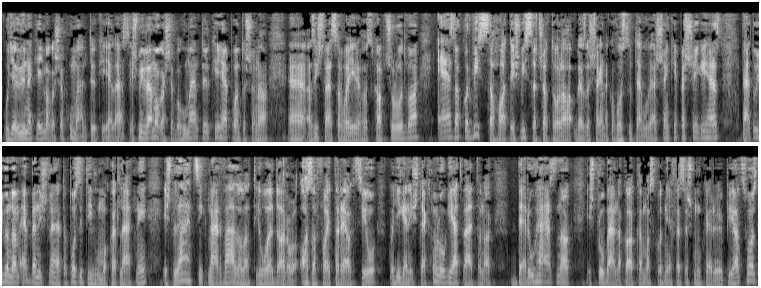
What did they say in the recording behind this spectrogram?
ugye őnek egy magasabb humántőkéje lesz, és mivel magasabb a humántőkéje, pontosan a, e, az István szavaihoz kapcsolódva, ez akkor visszahat és visszacsatol a gazdaságnak a hosszú távú versenyképességéhez. Tehát úgy gondolom ebben is lehet a pozitívumokat látni, és látszik már vállalati oldalról az a fajta reakció, hogy igenis technológiát váltanak, beruháznak, és próbálnak alkalmazkodni a feszes munkaerőpiachoz,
